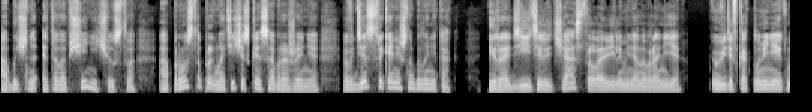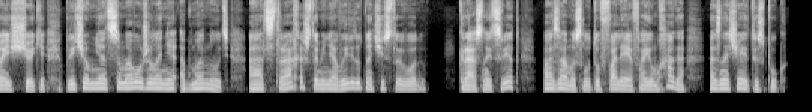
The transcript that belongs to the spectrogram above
обычно это вообще не чувство, а просто прагматическое соображение. В детстве, конечно, было не так. И родители часто ловили меня на вранье, увидев, как пламенеют мои щеки, причем не от самого желания обмануть, а от страха, что меня выведут на чистую воду. Красный цвет, по замыслу Туффалея Фаюмхага, означает испуг.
